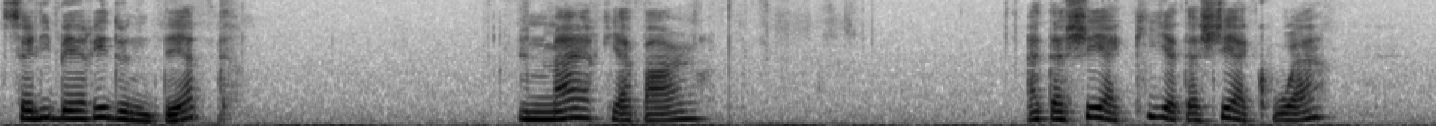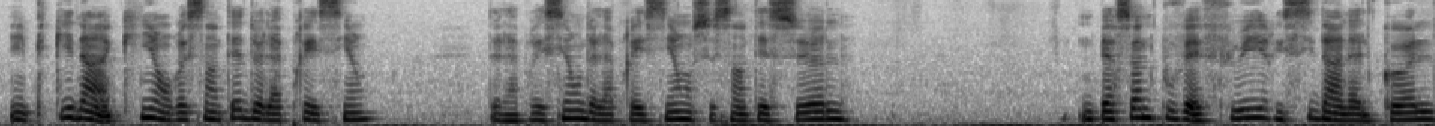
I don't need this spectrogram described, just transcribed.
Se libérer d'une dette. Une mère qui a peur. Attaché à qui, attaché à quoi, impliqué dans qui on ressentait de la pression, de la pression, de la pression, on se sentait seul. Une personne pouvait fuir ici dans l'alcool.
